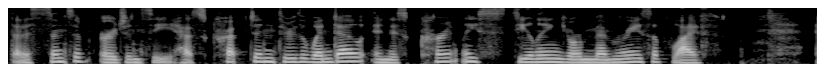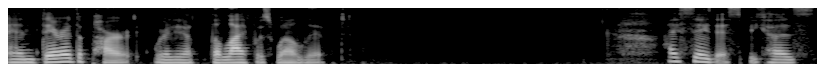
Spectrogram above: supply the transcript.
that a sense of urgency has crept in through the window and is currently stealing your memories of life. And they're the part where the, life was well lived. I say this because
